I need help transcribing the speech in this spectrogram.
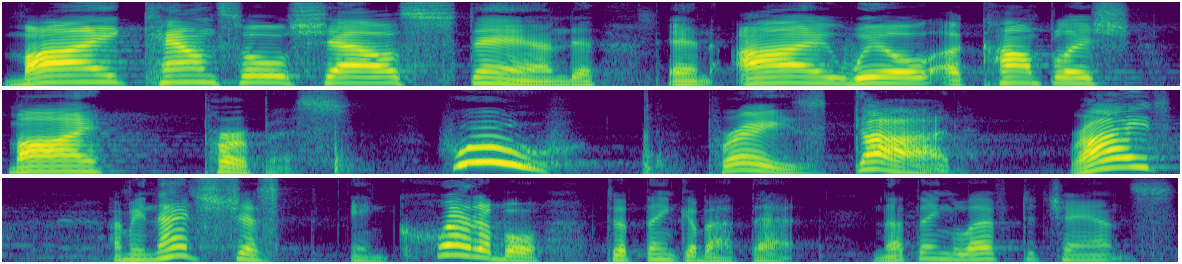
My counsel shall stand, and I will accomplish my purpose. Whew! Praise God, right? I mean, that's just incredible to think about that. Nothing left to chance.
